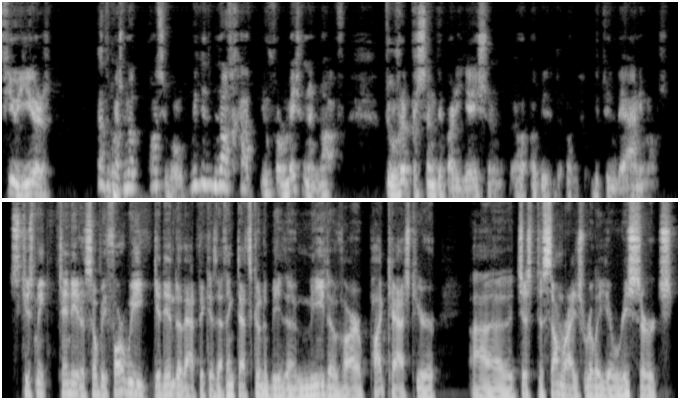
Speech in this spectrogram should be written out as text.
few years that was not possible. We did not have information enough to represent the variation of, of, of, between the animals. Excuse me, Candido. So before we get into that, because I think that's going to be the meat of our podcast here, uh, just to summarize, really your research,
